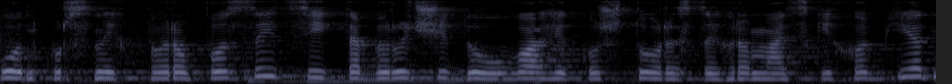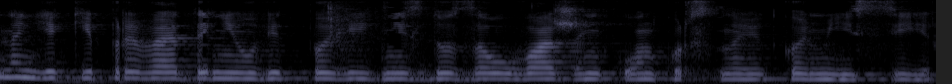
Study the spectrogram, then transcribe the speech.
конкурсних пропозицій та беручи до уваги кошториси громадських об'єднань, які приведені у відповідність до зауважень конкурсної комісії,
